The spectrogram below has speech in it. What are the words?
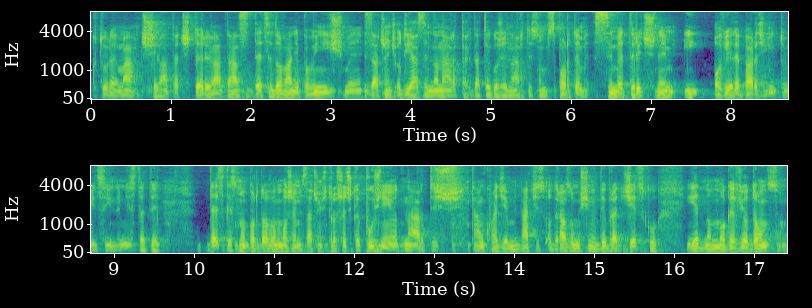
które ma 3 lata, 4 lata, zdecydowanie powinniśmy zacząć od jazdy na nartach, dlatego że narty są sportem symetrycznym i o wiele bardziej intuicyjnym. Niestety deskę snowboardową możemy zacząć troszeczkę później od nart, tam kładziemy nacisk, od razu musimy wybrać dziecku jedną nogę wiodącą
